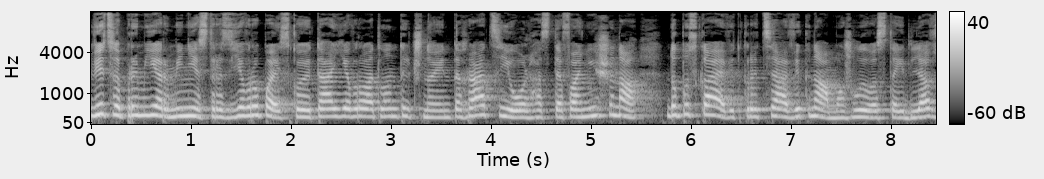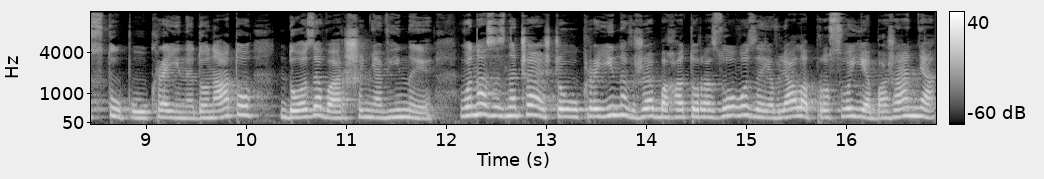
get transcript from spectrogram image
Віце-прем'єр-міністр з європейської та євроатлантичної інтеграції Ольга Стефанішина допускає відкриття вікна можливостей для вступу України до НАТО до завершення війни. Вона зазначає, що Україна вже багаторазово заявляла про своє бажання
